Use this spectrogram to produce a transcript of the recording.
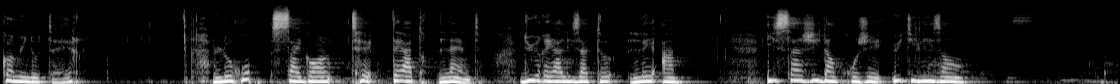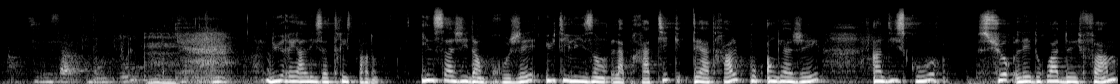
communautaire. Le groupe Saigon Théâtre Land du réalisateur Léan. Il s'agit d'un projet utilisant du réalisatrice, pardon. Il s'agit d'un projet utilisant la pratique théâtrale pour engager un discours sur les droits des femmes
